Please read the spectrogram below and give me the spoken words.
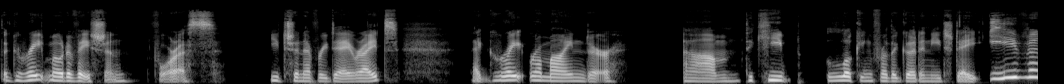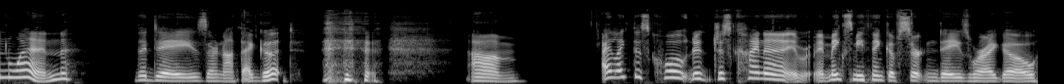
the great motivation for us each and every day, right? That great reminder um, to keep looking for the good in each day, even when the days are not that good. um, I like this quote. It just kind of it, it makes me think of certain days where I go,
